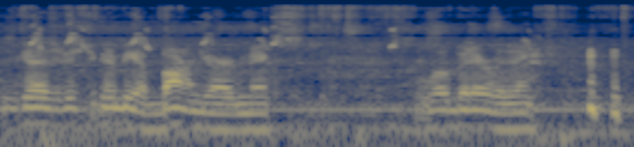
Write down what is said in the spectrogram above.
These guys are just going to be a barnyard mix. A little bit of everything.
